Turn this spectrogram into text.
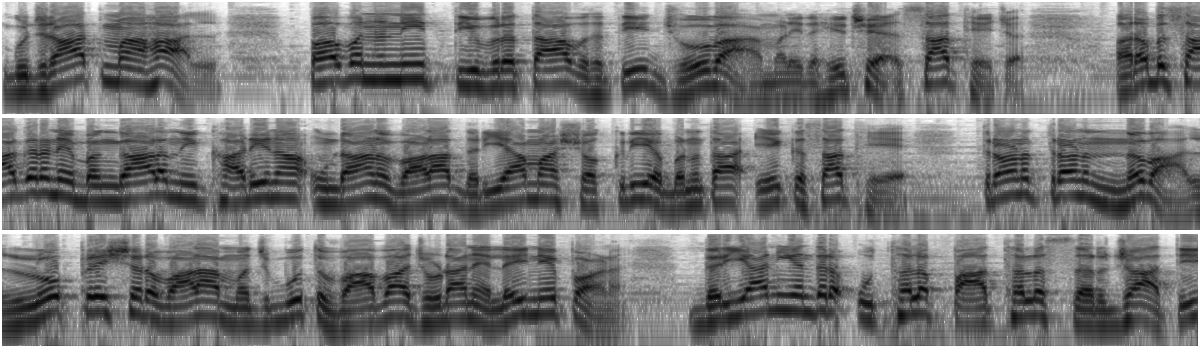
ગુજરાતમાં હાલ પવનની તીવ્રતા વધતી જોવા મળી રહી છે. સાથે જ અરબ સાગર અને બંગાળની ખાડીના ઊંડાણવાળા દરિયામાં સક્રિય બનતા એક સાથે ત્રણ ત્રણ નવા લો પ્રેશર વાળા મજબૂત વાવાઝોડાને લઈને પણ દરિયાની અંદર ઉથલ પાથલ સર્જાતી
